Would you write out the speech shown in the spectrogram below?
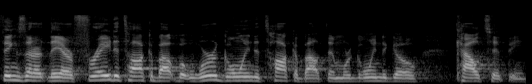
things that are, they are afraid to talk about, but we're going to talk about them. We're going to go cow tipping.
